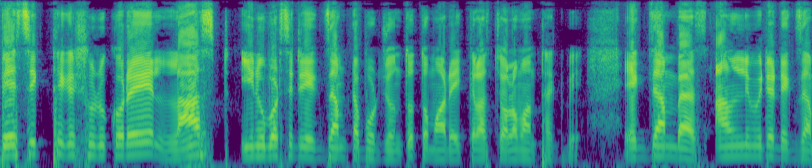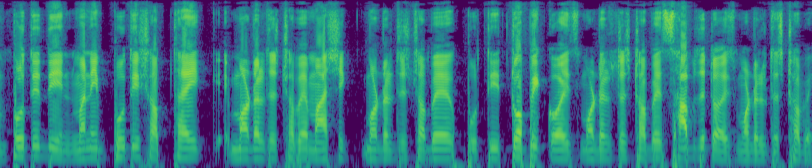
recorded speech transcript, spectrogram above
বেসিক থেকে শুরু করে লাস্ট ইউনিভার্সিটি এক্সামটা পর্যন্ত তোমার এই ক্লাস চলমান থাকবে। এক্সাম ব্যাস আনলিমিটেড এক্সাম প্রতিদিন মানে প্রতি সপ্তাহে মডেল টেস্ট হবে, মাসিক মডেল টেস্ট হবে, প্রতি টপিক ওয়াইজ মডেল টেস্ট হবে সাবজেক্ট ওয়াইজ মডেল টেস্ট হবে।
